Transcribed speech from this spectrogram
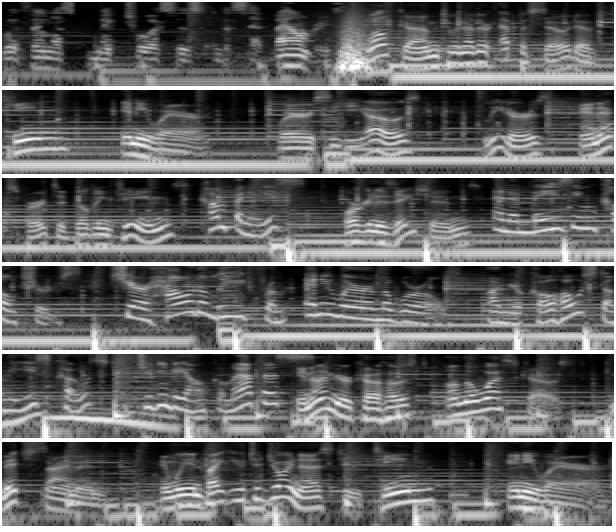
within us to make choices and to set boundaries. Welcome to another episode of Team Anywhere, where CEOs leaders, and experts at building teams, companies, organizations, and amazing cultures share how to lead from anywhere in the world. I'm your co host on the East Coast, Ginny Bianco Mathis. And I'm your co host on the West Coast, Mitch Simon. And we invite you to join us to Team Anywhere.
